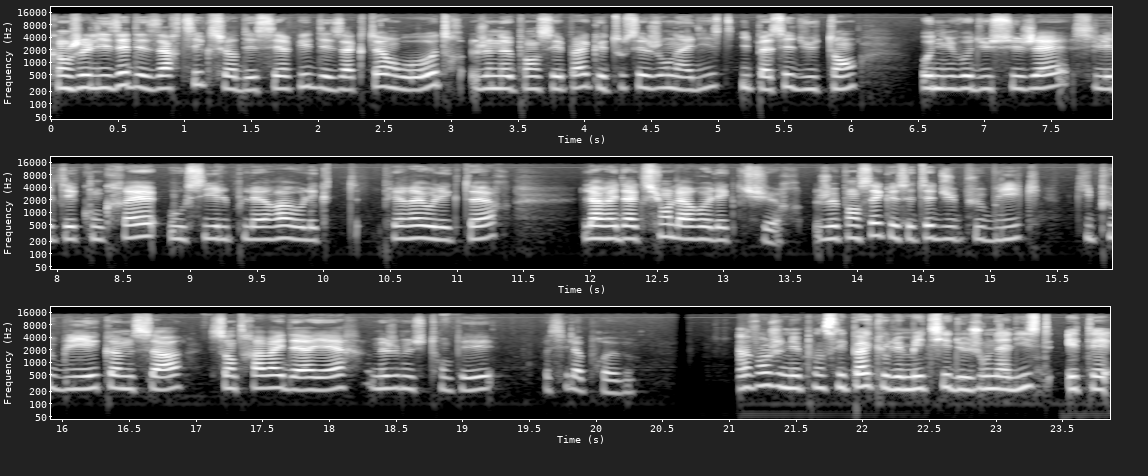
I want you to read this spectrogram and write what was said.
Quand je lisais des articles sur des séries, des acteurs ou autres, je ne pensais pas que tous ces journalistes y passaient du temps au niveau du sujet, s'il était concret ou s'il plairait au lecteur, la rédaction, la relecture. Je pensais que c'était du public qui publiait comme ça, sans travail derrière, mais je me suis trompée. Voici la preuve. Avant, je ne pensais pas que le métier de journaliste était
